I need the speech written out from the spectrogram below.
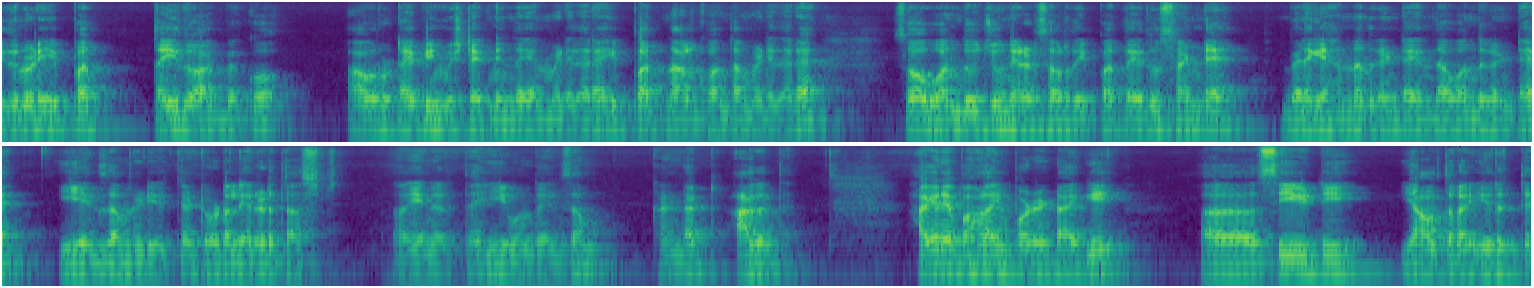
ಇದು ನೋಡಿ ಇಪ್ಪತ್ತೈದು ಆಗಬೇಕು. ಅವರು ಟೈಪಿಂಗ್ ಮಿಸ್ಟೇಕ್ನಿಂದ ಏನು ಮಾಡಿದ್ದಾರೆ? ಇಪ್ಪತ್ನಾಲ್ಕು ಅಂತ ಮಾಡಿದ್ದಾರೆ. ಸೊ ಒಂದು ಜೂನ್ ಎರಡು ಸಾವಿರದ ಇಪ್ಪತ್ತೈದು ಸಂಡೇ ಬೆಳಗ್ಗೆ ಹನ್ನೊಂದು ಗಂಟೆಯಿಂದ ಒಂದು ಗಂಟೆ ಈ ಎಕ್ಸಾಮ್ ನಡೆಯುತ್ತೆ. ಟೋಟಲ್ ಎರಡು ತಾಸು ಏನಿರುತ್ತೆ? ಈ ಒಂದು ಎಕ್ಸಾಮ್ ಕಂಡಕ್ಟ್ ಆಗುತ್ತೆ. ಹಾಗೆಯೇ ಬಹಳ ಇಂಪಾರ್ಟೆಂಟ್ ಆಗಿ ಸಿ ಇ ಟಿ ಯಾವ ಥರ ಇರುತ್ತೆ?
